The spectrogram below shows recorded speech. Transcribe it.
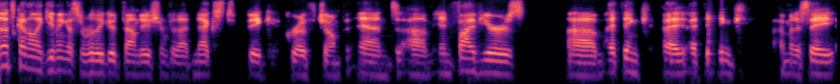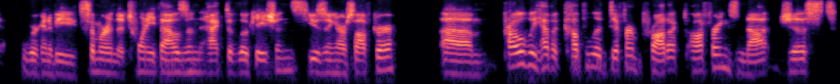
that's kind of like giving us a really good foundation for that next big growth jump. And um, in five years, um, I think I, I think I'm going to say we're going to be somewhere in the 20,000 active locations using our software. Um, probably have a couple of different product offerings, not just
